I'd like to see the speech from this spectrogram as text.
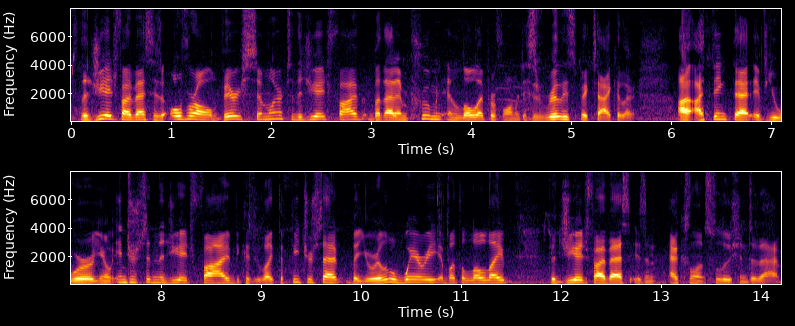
So the GH5S is overall very similar to the GH5, but that improvement in low light performance is really spectacular. I think that if you were you know, interested in the GH5 because you like the feature set, but you were a little wary about the low light, the GH5S is an excellent solution to that.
